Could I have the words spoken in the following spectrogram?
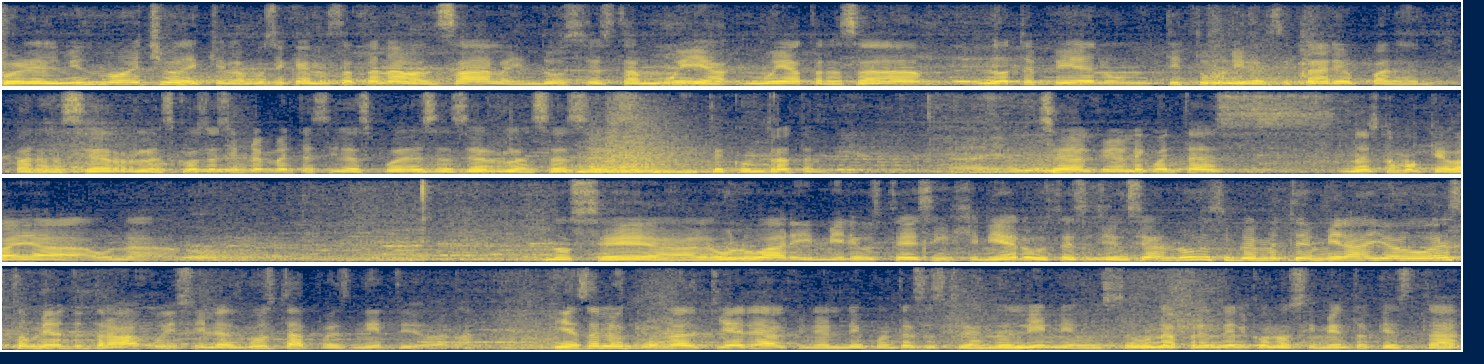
por el mismo hecho de que la música no está tan avanzada, la industria está muy, muy atrasada, no te piden un título universitario para, para hacer las cosas, simplemente si las puedes hacer, las haces y te contratan. O sea, al final de cuentas, no es como que vaya a una no sé, a algún lugar y mire, usted es ingeniero, usted es licenciado, no, simplemente mira, yo hago esto mediante trabajo y si les gusta, pues nítido, ¿verdad? Y eso es lo que uno adquiere al final de cuentas estudiando en línea, uno aprende el conocimiento que está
